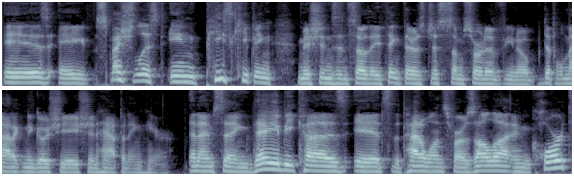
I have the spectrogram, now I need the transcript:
is a specialist in peacekeeping missions, and so they think there's just some sort of, you know, diplomatic negotiation happening here. And I'm saying they because it's the Padawans Farzala and Qort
